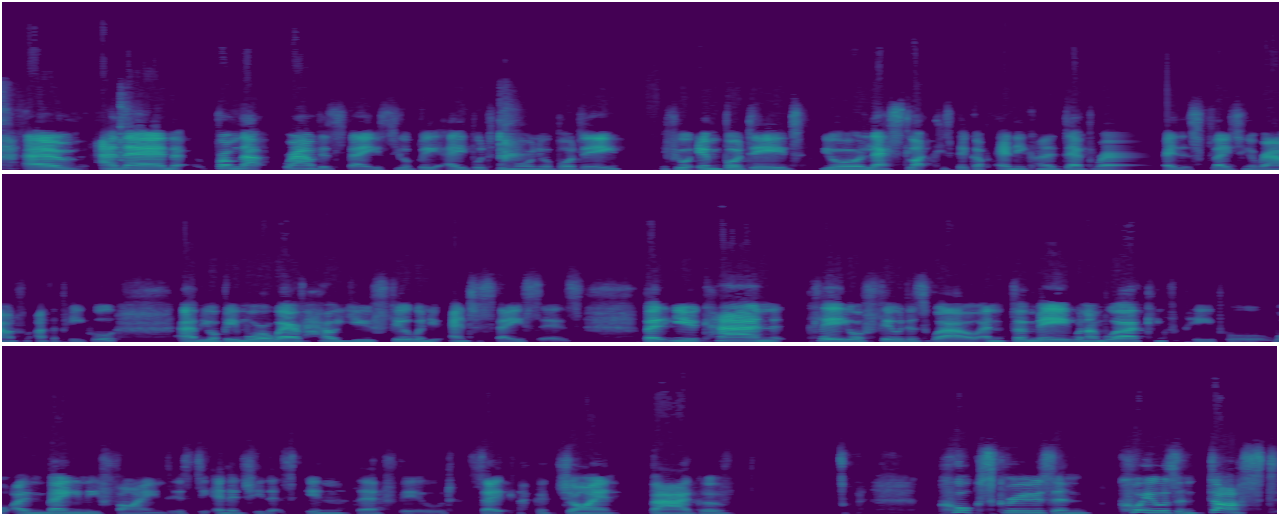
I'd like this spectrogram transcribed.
Um and then from that grounded space you'll be able to be more in your body. If you're embodied you're less likely to pick up any kind of debris that's floating around from other people. Um, you'll be more aware of how you feel when you enter spaces, but you can clear your field as well. And for me, when I'm working for people, what I mainly find is the energy that's in their field. So, like a giant bag of corkscrews and coils and dust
